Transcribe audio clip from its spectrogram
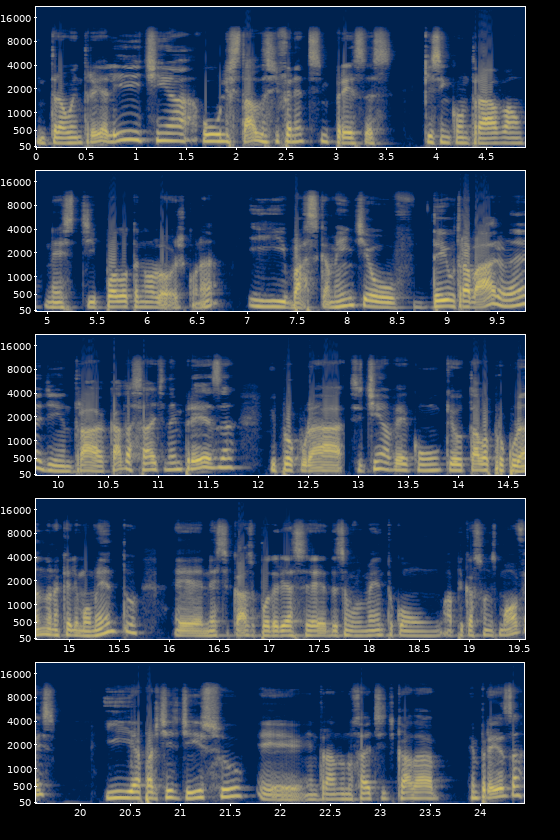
então eu entrei ali e tinha o listado das diferentes empresas que se encontravam neste polo tecnológico, né? E basicamente eu dei o trabalho né, de entrar a cada site da empresa e procurar se tinha a ver com o que eu estava procurando naquele momento. É, nesse caso, poderia ser desenvolvimento com aplicações móveis. E a partir disso, é, entrando no site de cada empresa,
